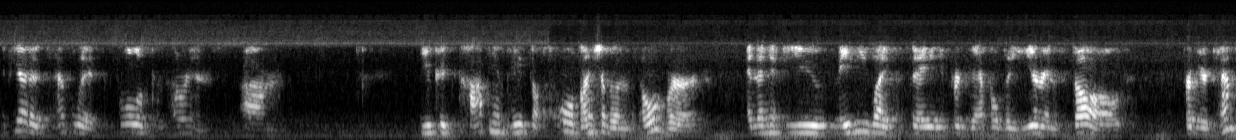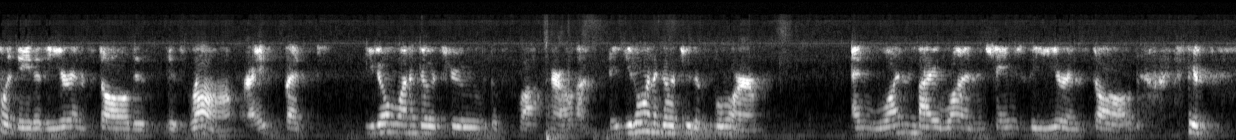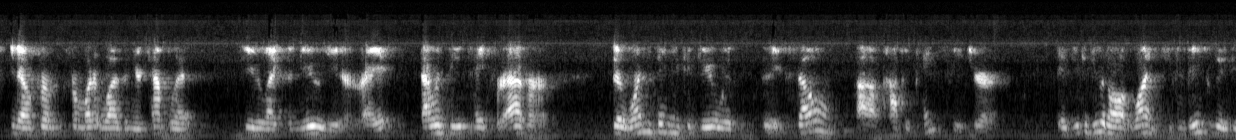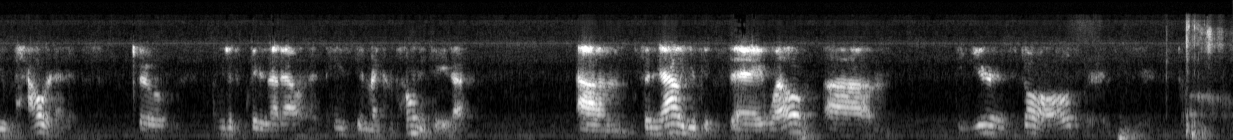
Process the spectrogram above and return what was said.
if you had a template full of components, um, you could copy and paste a whole bunch of them over, and then if you maybe like say for example the year installed from your template data, the year installed is is wrong, right? But you don't want to go through the well, hold on. You don't want to go through the form and one by one change the year installed to, you know, from, from what it was in your template to like the new year, right? That would be take forever. So one thing you could do with the Excel uh, copy paste feature is you can do it all at once. You can basically do power edits. So let me just clear that out and paste in my component data. Um, so now you could say, well, um, the year installed, the year installed?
